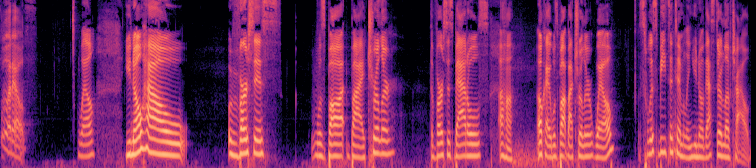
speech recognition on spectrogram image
What else? Well, you know how Verzuz was bought by Triller, the Verzuz battles. Uh huh. Okay, was bought by Triller. Well, Swizz Beatz and Timbaland, you know that's their love child.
